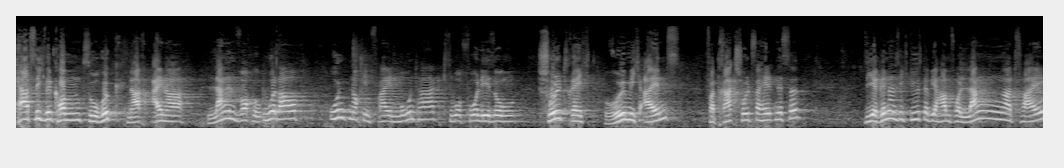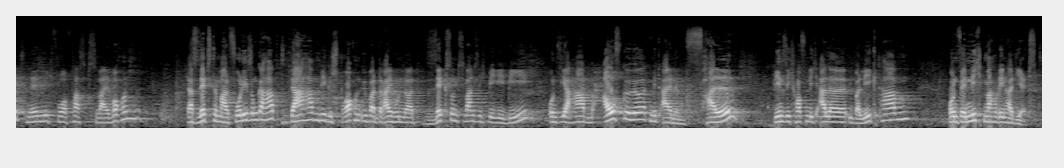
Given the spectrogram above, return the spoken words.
Herzlich willkommen zurück nach einer langen Woche Urlaub und noch dem freien Montag zur Vorlesung Schuldrecht Römisch I, Vertragsschuldverhältnisse. Sie erinnern sich düster, wir haben vor langer Zeit, nämlich vor fast zwei Wochen, das letzte Mal Vorlesung gehabt. Da haben wir gesprochen über 326 BGB und wir haben aufgehört mit einem Fall, den sich hoffentlich alle überlegt haben. Und wenn nicht, machen wir den halt jetzt.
